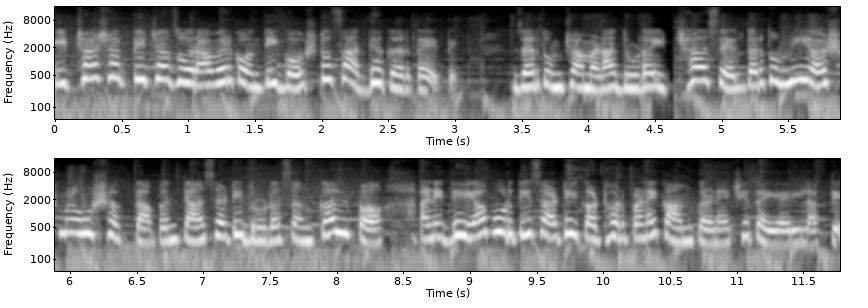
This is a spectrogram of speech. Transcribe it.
इच्छाशक्तीच्या जोरावर कोणती गोष्ट साध्य करता येते? जर तुमच्या मनात दृढ इच्छा असेल तर तुम्ही यश मिळवू शकता पण त्यासाठी दृढ संकल्प आणि ध्येयपूर्तीसाठी कठोरपणे काम करण्याची तयारी लागते.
